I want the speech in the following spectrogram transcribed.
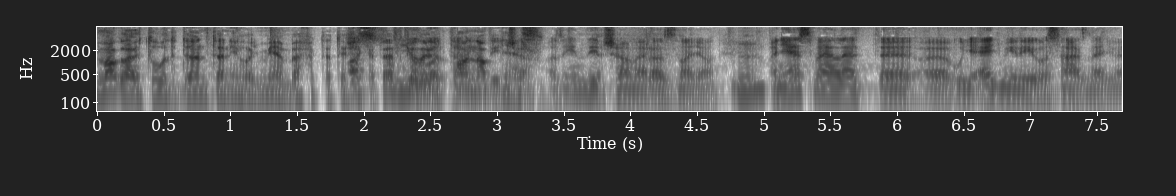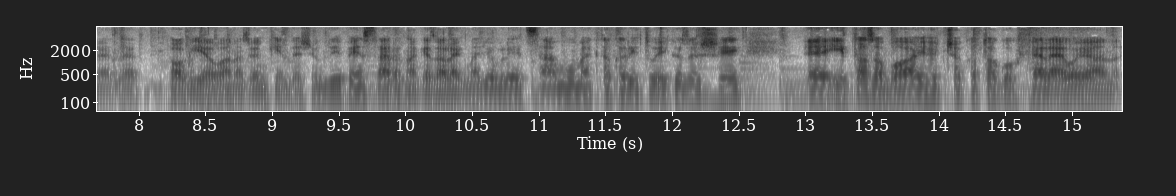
maga tud dönteni, hogy milyen befektetéseket az nyugodtan annak indítsa, nyesz. az indítsa, mert az nagyon. Hmm. A nyesz mellett uh, ugye 1 millió 140 ezer tagja van az önkéntes nyugdíjpénztáraknak, ez a legnagyobb létszámú megtakarítói közösség. Itt az a baj, hogy csak a tagok fele olyan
